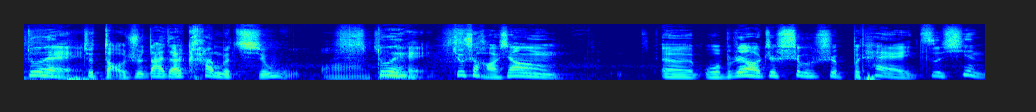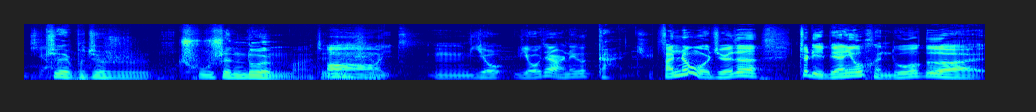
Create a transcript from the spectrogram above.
对就导致大家看不起我。就是对，就是好像，呃，我不知道这是不是不太自信。这不就是出身论吗？这就是、哦，嗯，有有点那个感觉。反正我觉得这里边有很多个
